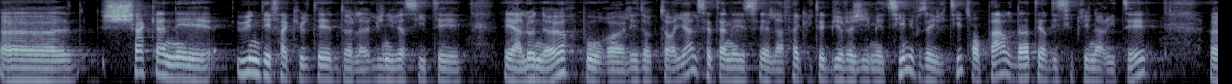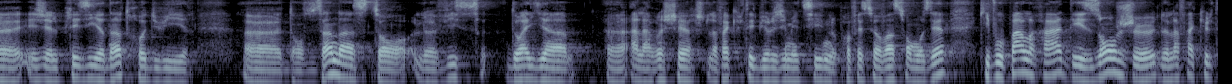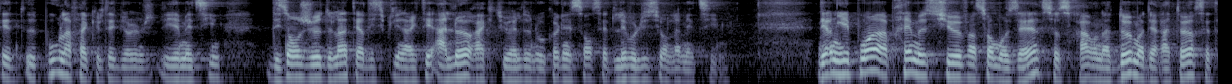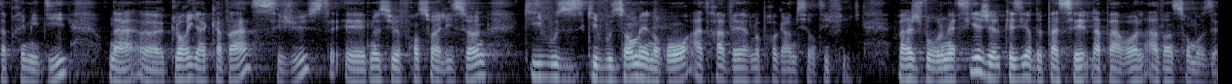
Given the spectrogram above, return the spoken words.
Euh, chaque année, une des facultés de l'université est à l'honneur pour euh, les doctoriales. Cette année, c'est la faculté de biologie et médecine. Vous avez le titre, on parle d'interdisciplinarité. Euh, et j'ai le plaisir d'introduire dans un instant le vice-doyen à la recherche de la faculté de biologie et médecine, le professeur Vincent Moser, qui vous parlera des enjeux de la faculté pour la faculté de biologie et médecine des enjeux de l'interdisciplinarité à l'heure actuelle de nos connaissances et de l'évolution de la médecine. Dernier point, après M. Vincent Moser, ce sera, on a deux modérateurs cet après-midi. On a euh, Gloria Cavas, c'est juste, et M. François Allison, qui vous, qui vous emmèneront à travers le programme scientifique. Voilà, je vous remercie et j'ai le plaisir de passer la parole à Vincent Moser.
